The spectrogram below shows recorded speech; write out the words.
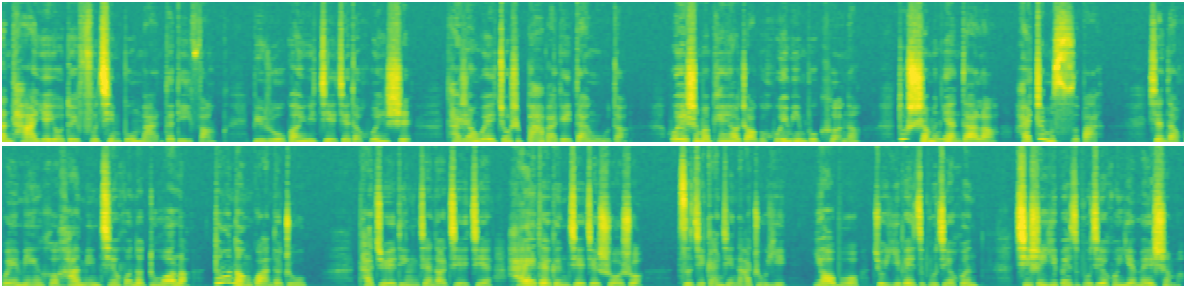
但他也有对父亲不满的地方，比如关于姐姐的婚事，他认为就是爸爸给耽误的。为什么偏要找个回民不可呢？都什么年代了，还这么死板？现在回民和汉民结婚的多了，都能管得住。他决定见到姐姐，还得跟姐姐说说，自己赶紧拿主意，要不就一辈子不结婚。其实一辈子不结婚也没什么，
